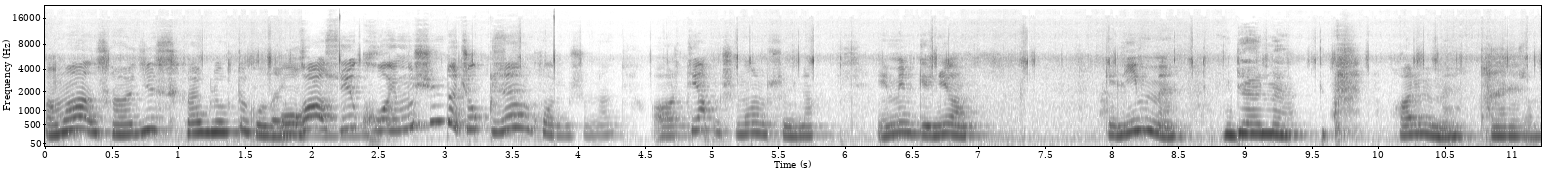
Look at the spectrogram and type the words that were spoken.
Ama sadece Skyblock'ta kolay. Oha suyu koymuşum da çok güzel koymuşum lan. Artı yapmışım oğlum suyla. Emir geliyorum. Geleyim mi? Gelme. Harbi mi? Tamam o zaman.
